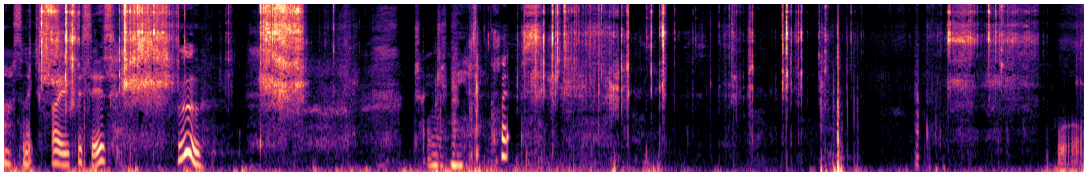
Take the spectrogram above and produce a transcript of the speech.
Nice and exposed this is. Ooh. Change me clips. Whoa.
